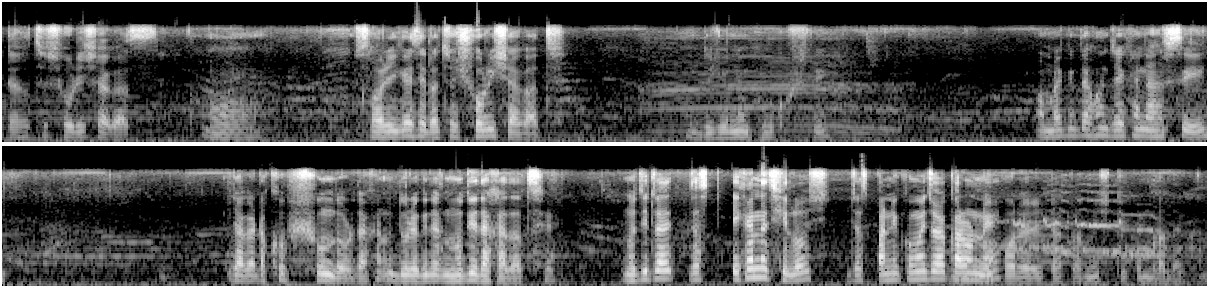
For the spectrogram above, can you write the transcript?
এটা হচ্ছে সরিষা গাছ। ও সরি গাছ এটা হচ্ছে সরিষা গাছ। দুজনে ভুল করছি। আমরা কিন্তু এখন যেখানে আসছি জায়গাটা খুব সুন্দর। দেখেন দূরে কিন্তু নদী দেখা যাচ্ছে। নদীটা জাস্ট এখানে ছিল জাস্ট পানি কমে যাওয়ার কারণে। উপরে এটা তো মিষ্টি কুমড়া দেখান।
